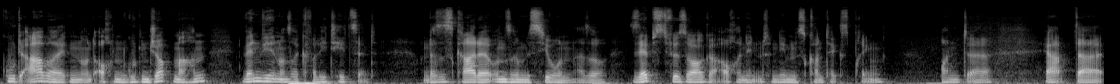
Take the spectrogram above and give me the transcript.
gut arbeiten und auch einen guten Job machen, wenn wir in unserer Qualität sind. Und das ist gerade unsere Mission. Also Selbstfürsorge auch in den Unternehmenskontext bringen. Und äh, ja, da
